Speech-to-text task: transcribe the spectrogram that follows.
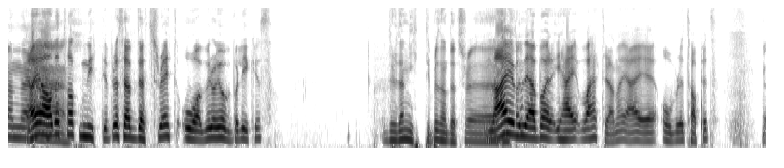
men Ja, jeg hadde eh, tatt 90 dødsrate over å jobbe på likehus. Tror du det er 90 dødsrate? eh, Nei, men det er bare jeg, Hva heter det når jeg er over the top it?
